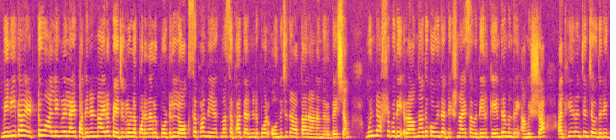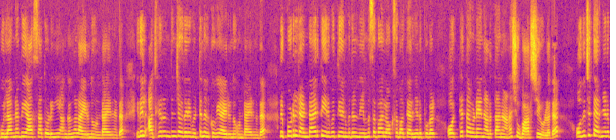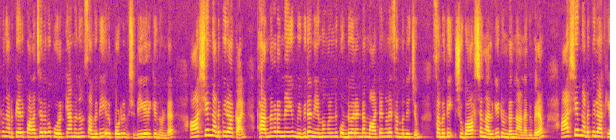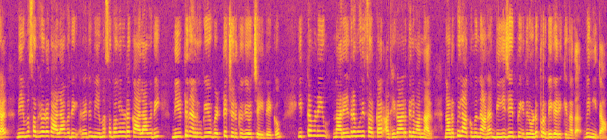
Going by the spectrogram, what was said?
വിനീത എട്ടു വാല്യങ്ങളിലായി പതിനെണ്ണായിരം പേജുകളുള്ള പഠന റിപ്പോർട്ടിൽ ലോക്സഭ നിയമസഭാ തെരഞ്ഞെടുപ്പുകൾ ഒന്നിച്ചു നടത്താനാണ് നിർദ്ദേശം. മുൻ രാഷ്ട്രപതി രാംനാഥ് കോവിന്ദ് അധ്യക്ഷനായ സമിതിയിൽ കേന്ദ്രമന്ത്രി അമിത്ഷാ അധീർ രഞ്ജൻ ചൗധരി ഗുലാം നബി ആസാദ് തുടങ്ങിയ അംഗങ്ങളായിരുന്നു ഉണ്ടായിരുന്നത്. ഇതിൽ അധീർ രഞ്ജൻ ചൗധരി വിട്ടുനിൽക്കുകയായിരുന്നു ഉണ്ടായിരുന്നത്. റിപ്പോർട്ടിൽ രണ്ടായിരത്തി ഇരുപത്തിയൊൻപതിൽ നിയമസഭാ ലോക്സഭാ തെരഞ്ഞെടുപ്പുകൾ ഒറ്റത്തവണയെ നടത്താനാണ് ശുപാർശയുള്ളത്. ഒന്നിച്ച് തെരഞ്ഞെടുപ്പ് നടത്തിയാൽ പണച്ചെലവ് കുറയ്ക്കാമെന്നും സമിതി റിപ്പോർട്ടിൽ വിശദീകരിക്കുന്നുണ്ട്. ആശയം നടപ്പിലാക്കാൻ ഭരണഘടനയും വിവിധ നിയമങ്ങളിൽ കൊണ്ടുവരേണ്ട മാറ്റങ്ങളെ സംബന്ധിച്ചും സമിതി ശുപാർശ നൽകിയിട്ടുണ്ടെന്നാണ് വിവരം. ആശയം നടപ്പിലാക്കിയാൽ നിയമസഭയുടെ കാലാവധി അതായത് നിയമസഭകളുടെ കാലാവധി നീട്ടി നൽകുകയോ വെട്ടിച്ചുരുക്കുകയോ ചെയ്തേക്കും. ഇത്തവണയും നരേന്ദ്രമോദി സർക്കാർ അധികാരത്തിൽ വന്നാൽ നടപ്പിലാക്കുമെന്നാണ് ബി ഇതിനോട് പ്രതികരിക്കുന്നത്. വിനീത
